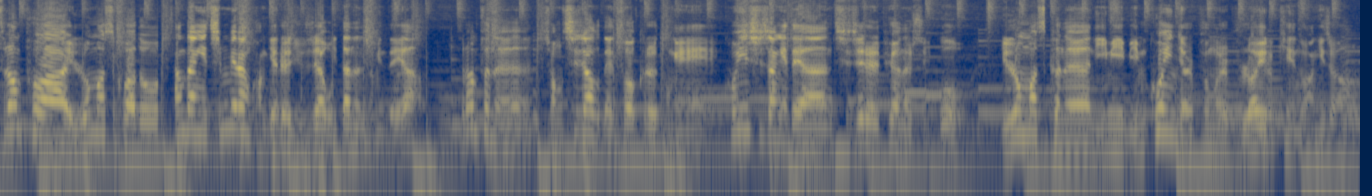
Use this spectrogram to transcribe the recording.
트럼프와 일론 머스크와도 상당히 친밀한 관계를 유지하고 있다는 점인데요. 트럼프는 정치적 네트워크를 통해 코인 시장에 대한 지지를 표현할 수 있고 일론 머스크는 이미 밈코인 열풍을 불러일으킨 왕이죠.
